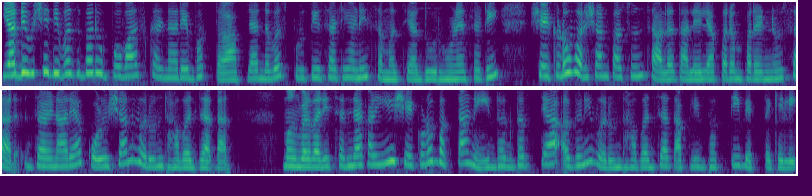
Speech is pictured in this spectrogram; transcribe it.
या दिवशी दिवसभर उपवास करणारे भक्त आपल्या नवस्फूर्तीसाठी आणि समस्या दूर होण्यासाठी शेकडो वर्षांपासून चालत आलेल्या परंपरेनुसार जळणाऱ्या कोळशांवरून धावत जातात. मंगळवारी संध्याकाळीही शेकडो भक्तांनी धगधगत्या अग्नीवरून धावत जात आपली भक्ती व्यक्त केली.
